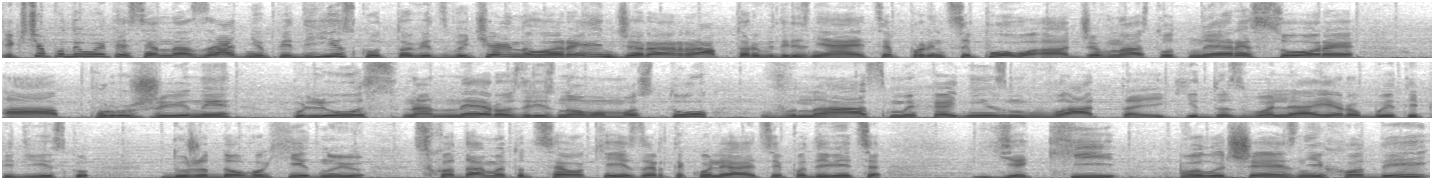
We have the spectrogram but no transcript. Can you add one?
Якщо подивитися на задню підвіску, то від звичайного рейнджера Raptor відрізняється принципово, адже в нас тут не ресори, а пружини. Плюс на нерозрізному мосту в нас механізм ватта, який дозволяє робити підвіску дуже довгохідною. З ходами тут все окей, з артикуляцією. Подивіться, які величезні ходи,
